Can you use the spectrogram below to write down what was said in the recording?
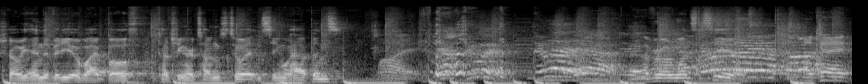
Shall we end the video by both touching our tongues to it and seeing what happens? Why? Yeah, do it! Do it! Yeah. Everyone wants to see it. Okay,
